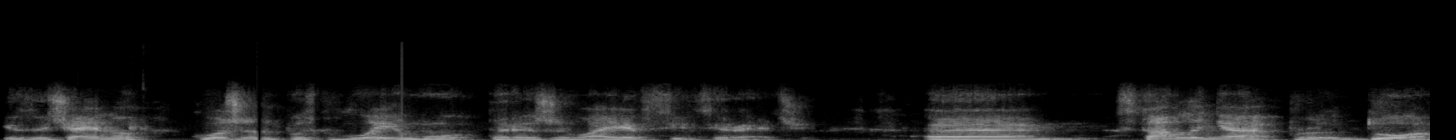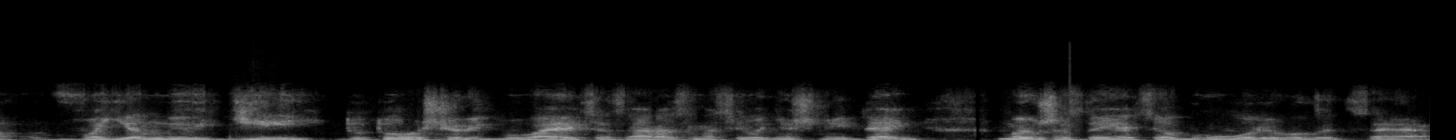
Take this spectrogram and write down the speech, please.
І, звичайно, кожен по-своєму переживає всі ці речі. Е, ставлення до воєнних дій, до того, що відбувається зараз на сьогоднішній день, ми вже здається обговорювали це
